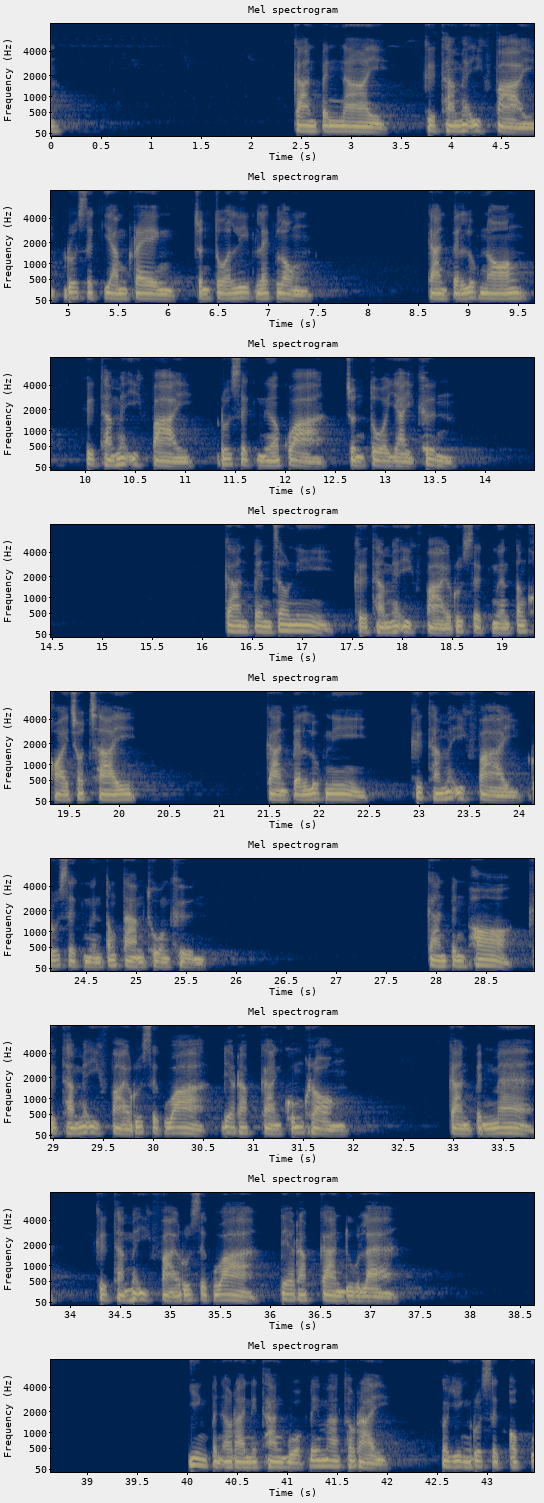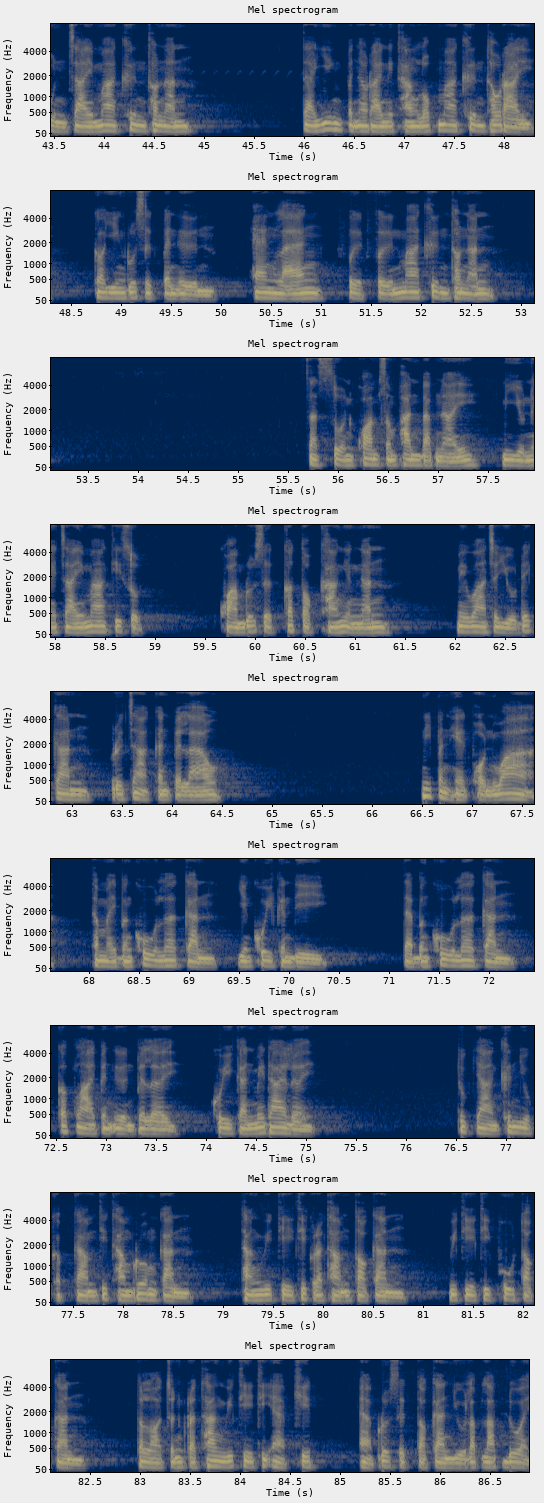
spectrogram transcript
การเป็นนายคือทำให้อีกฝ่ายรู้สึกยำเกรงจนตัวรีบเล็กลง การเป็นลูกน้อง คือทำให้อีกฝ่ายรู้สึกเหนือกว่า จนตัวใหญ่ขึ้น การเป็นเจ้าหนี้คือทำให้อีกฝ่ายรู้สึกเหมือนต้องคอยชดใช้ การเป็นลูกหนี้คือทำให้อีกฝ่ายรู้สึกเหมือนต้องตามทวงคืน การเป็นพ่อคือทำให้อีกฝ่ายรู้สึกว่าได้รับการคุ้มครอง การเป็นแม่คือทำให้อีกฝ่ายรู้สึกว่าได้รับการดูแล ยิ่งเป็นอะไรในทางบวกได้มากเท่าไหร่ ก็ยิ่งรู้สึกอบอุ่นใจมากขึ้นเท่านั้น แต่ยิ่งเป็นอะไรในทางลบมากขึ้นเท่าไหร่ ก็ยิ่งรู้สึกเป็นอื่น แห้งแล้ง ฝืดฝืนมากขึ้นเท่านั้น สัดส่วนความสัมพันธ์แบบไหนมีอยู่ในใจมากที่สุด ความรู้สึกก็ตกค้างอย่างนั้น ไม่ว่าจะอยู่ด้วยกันหรือจากกันไปแล้ว นี่เป็นเหตุผลว่าทำไมบางคู่เลิกกันยังคุยกันดี แต่บางคู่เลิกกัน ก็กลายเป็นอื่นไปเลย คุยกันไม่ได้เลย ทุกอย่างขึ้นอยู่กับกรรมที่ทำร่วมกัน ทั้งวิธีที่กระทำต่อกัน วิธีที่พูดต่อกัน ตลอดจนกระทั่งวิธีที่แอบคิด แอบรู้สึกต่อกันอยู่ลับๆด้วย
